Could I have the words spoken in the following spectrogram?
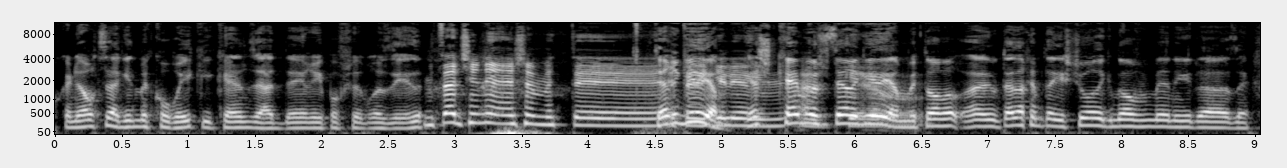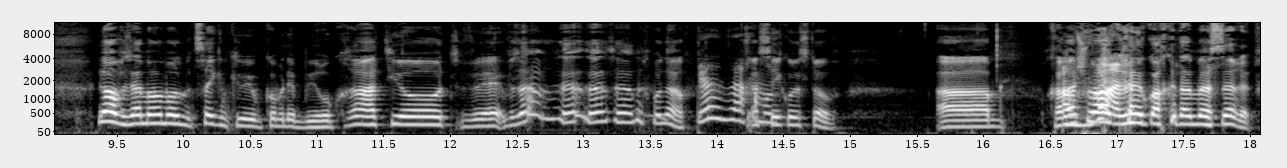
אוקיי, אני לא רוצה להגיד מקורי, כי כן, זה היה די rip-off של ברזיל. מצד שני, יש שם את... אה, טרי את גיליאם, יש עם- קמיו אז של טרי כאילו- גיליאם, בתור, אני נותן לכם את האישור לגנוב ממני את זה. לא, אבל זה היה מאוד מאוד מצחיק, עם כאילו עם כל מיני בירוקרטיות, וזה זה- זה- זה היה נחמדה. כן, זה היה זה היה חמוד. sequence טוב. אמ, חבל שהוא היה חלק כל כך קטן מהסרט.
